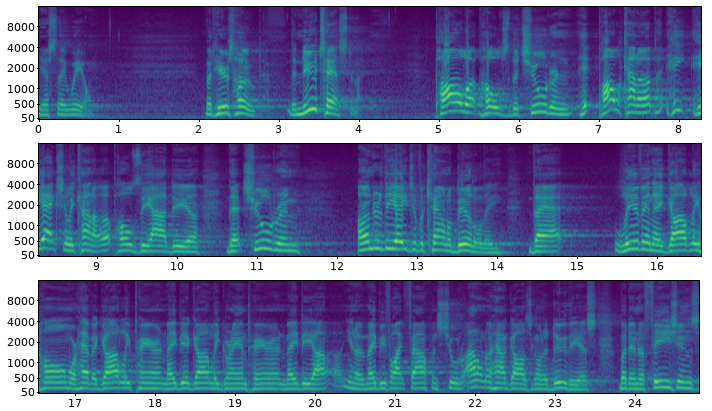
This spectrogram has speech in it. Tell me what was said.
Yes, they will. But here's hope. The New Testament, Paul upholds the children. Paul kind of, up, he, he actually kind of upholds the idea that children under the age of accountability that live in a godly home or have a godly parent, maybe a godly grandparent, maybe, uh, you know, maybe like Falcon's children. I don't know how God's going to do this, but in Ephesians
